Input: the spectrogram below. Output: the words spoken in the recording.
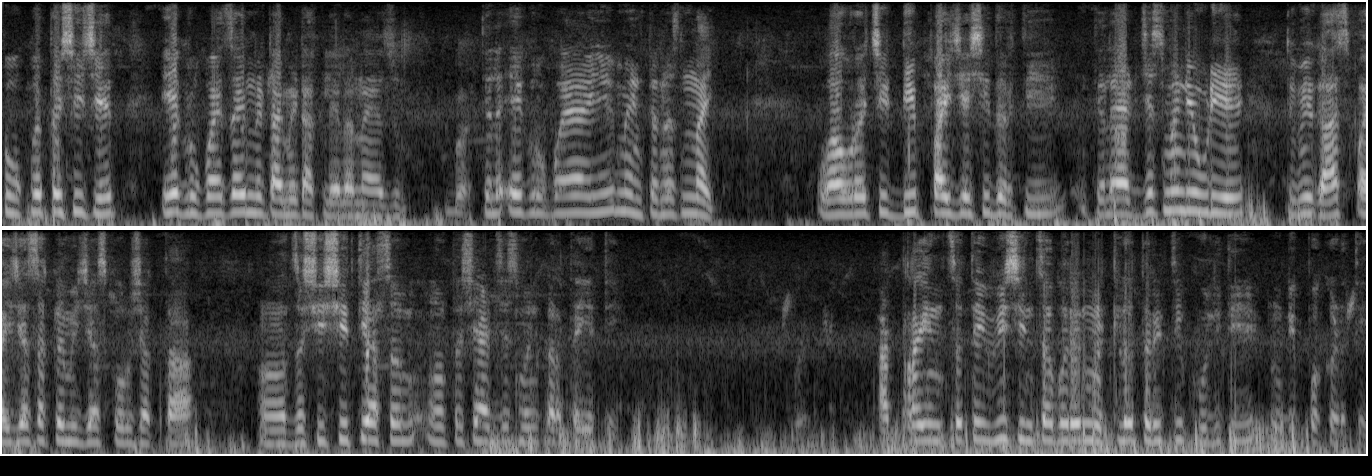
टोकं तशीच आहेत. एक रुपयाचाही नट आम्ही टाकलेला नाही अजून. बर. त्याला एक रुपयाही मेंटेनन्स नाही. वावराची डीप पाहिजे अशी धरती त्याला ॲडजस्टमेंट एवढी आहे. तुम्ही घास पाहिजे असा कमी जास्त करू शकता. अं, जशी शेती असेल अं, तशी ॲडजस्टमेंट करता येते. अठरा इंच ते वीस इंचापर्यंत म्हटलं तरी ती खोली ती डीप पकडते.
